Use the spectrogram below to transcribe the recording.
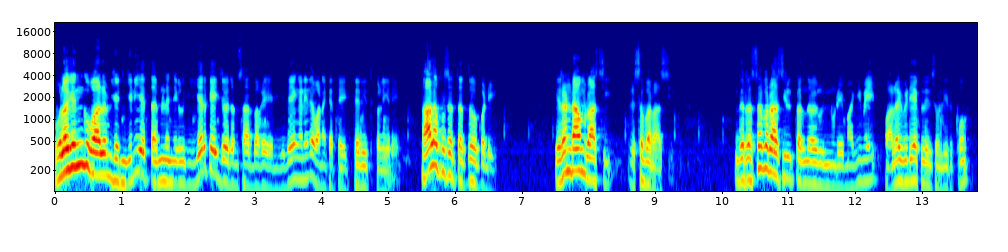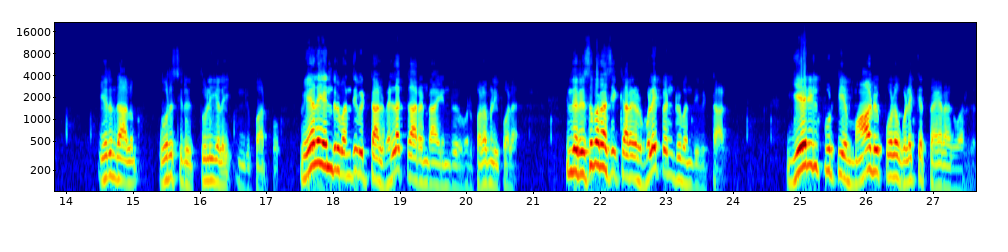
உலகெங்கு வாழும் என் இனிய தமிழஞ்சங்களுக்கு இயற்கை ஜோதிடம் சார்பாக என் இதயங்கணித வணக்கத்தை தெரிவித்துக் கொள்கிறேன். காலபுருஷ தத்துவப்படி இரண்டாம் ராசி ரிஷபராசி இந்த ரிஷபராசியில் பிறந்தவர்களினுடைய மகிமை பல வீடியோக்களில் சொல்லியிருக்கோம். இருந்தாலும் ஒரு சிறு துளிகளை இங்கு பார்ப்போம். வேலை என்று வந்துவிட்டால் வெள்ளக்காரண்டா என்று ஒரு பழமொழி போல. இந்த ரிஷபராசிக்காரர்கள் உழைப்பென்று வந்து விட்டால் ஏரில் பூட்டிய மாடு போல உழைக்க தயாராகுவார்கள்.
